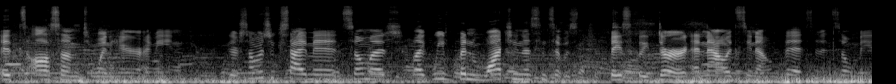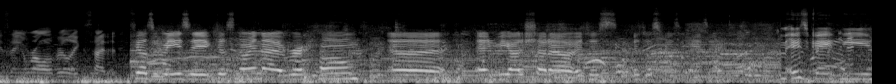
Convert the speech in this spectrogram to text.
It's awesome to win here. I mean, there's so much excitement, so much like we've been watching this since it was basically dirt, and now it's you know this, and it's so amazing. We're all really excited. It feels amazing just knowing that we're home uh, and we got a shutout. It just it just feels amazing. It was great. We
